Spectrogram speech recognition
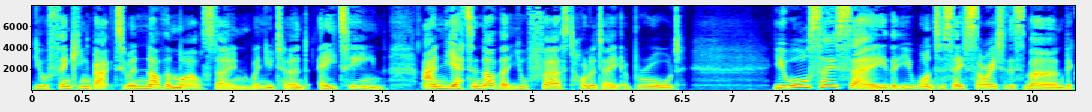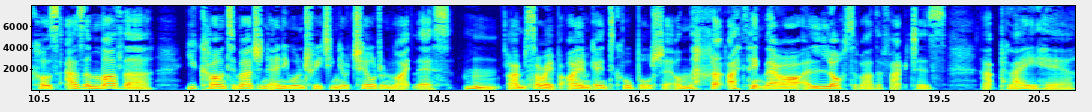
You're thinking back to another milestone when you turned 18, and yet another, your first holiday abroad. You also say that you want to say sorry to this man because, as a mother, you can't imagine anyone treating your children like this. Hmm, I'm sorry, but I am going to call bullshit on that. I think there are a lot of other factors at play here.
